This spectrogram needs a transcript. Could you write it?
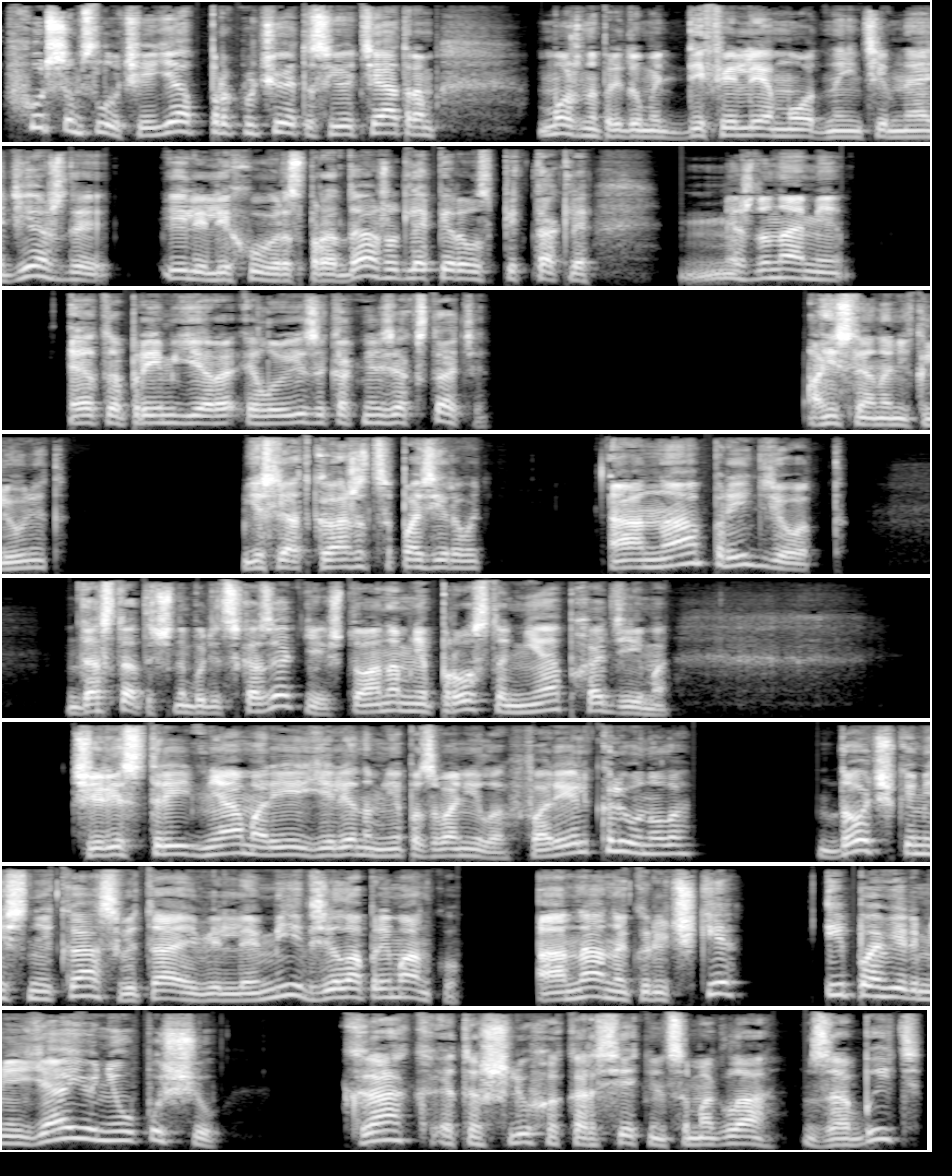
В худшем случае я прокручу это с ее театром, можно придумать дефиле модной интимной одежды или лихую распродажу для первого спектакля. Между нами эта премьера Элоизы как нельзя кстати. А если она не клюнет? Если откажется позировать? Она придет. Достаточно будет сказать ей, что она мне просто необходима. Через три дня Мария Елена мне позвонила. Форель клюнула. Дочка мясника, святая Вильями, взяла приманку. Она на крючке, и, поверь мне, я ее не упущу. Как эта шлюха-корсетница могла забыть,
